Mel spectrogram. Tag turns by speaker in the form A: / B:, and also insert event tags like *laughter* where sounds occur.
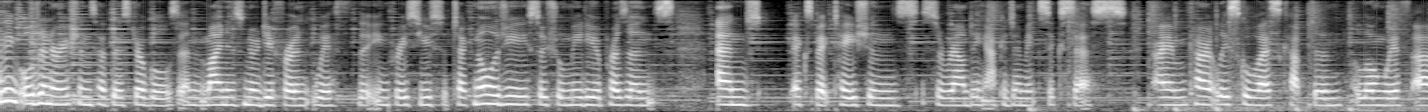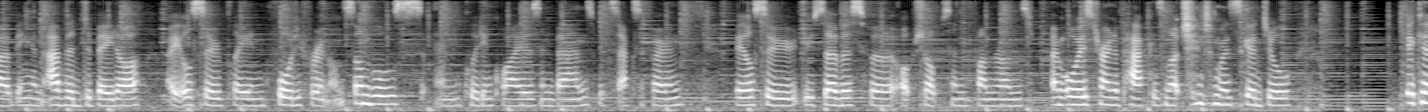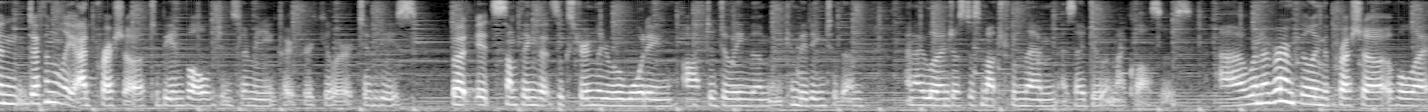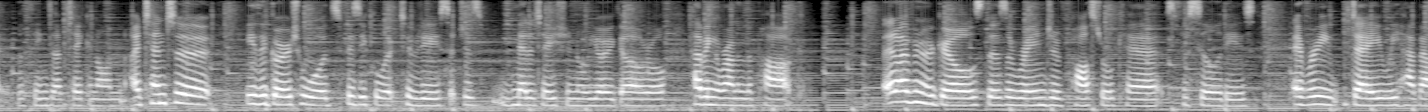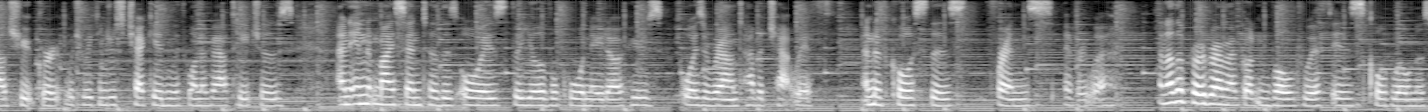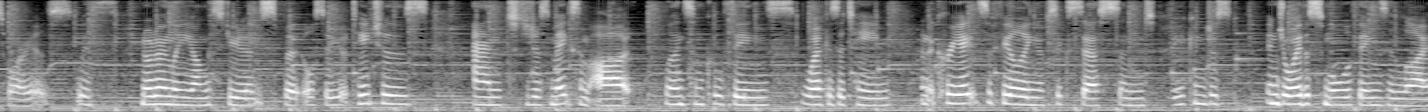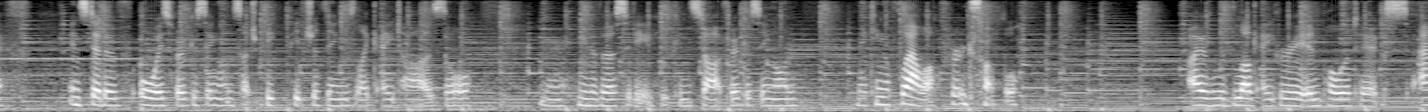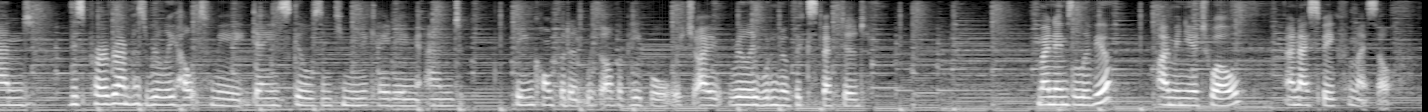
A: I think all generations have their struggles and mine is no different with the increased use of technology, social media presence and expectations surrounding academic success. I'm currently school vice captain along with uh, being an avid debater. I also play in four different ensembles including choirs and bands with saxophone. I also do service for op shops and fun runs. I'm always trying to pack as much *laughs* into my schedule. It can definitely add pressure to be involved in so many co-curricular activities, but it's something that's extremely rewarding after doing them and committing to them and I learn just as much from them as I do in my classes. Uh, whenever I'm feeling the pressure of all like, the things I've taken on, I tend to either go towards physical activities such as meditation or yoga or having a run in the park. At Ivanhoe Girls there's a range of pastoral care facilities. Every day we have our tute group which we can just check in with one of our teachers and in my centre there's always the level coordinator who's always around to have a chat with and of course there's friends everywhere. Another program I've got involved with is called Wellness Warriors, with not only young students but also your teachers and to just make some art, learn some cool things, work as a team and it creates a feeling of success and you can just enjoy the smaller things in life instead of always focusing on such big picture things like ATARs or you know, university. You can start focusing on making a flower, for example. I would love a career in politics and this program has really helped me gain skills in communicating and being confident with other people, which I really wouldn't have expected. My name's Olivia, I'm in year 12 and I speak for myself.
